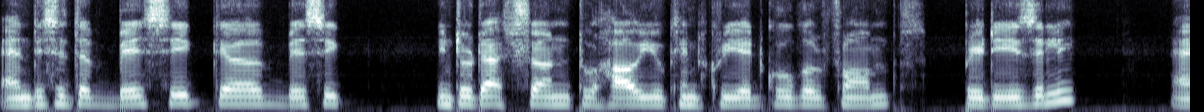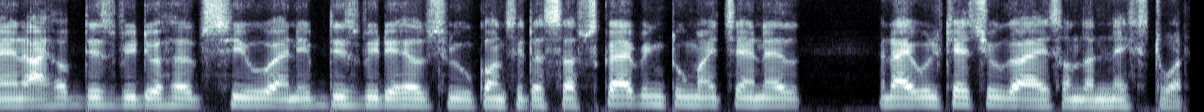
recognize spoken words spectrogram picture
And this is the basic uh, basic introduction to how you can create google forms pretty easily and i hope this video helps you and if this video helps you consider subscribing to my channel and i will catch you guys on the next one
